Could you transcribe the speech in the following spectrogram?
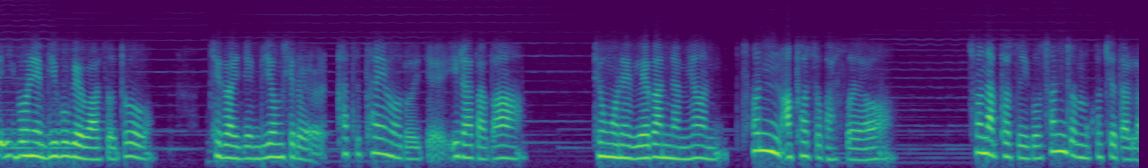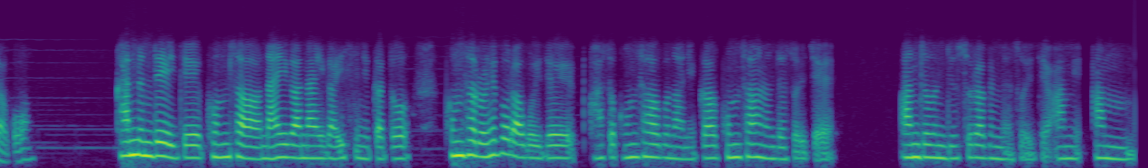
이번에 미국에 와서도 제가 이제 미용실을 파트타임으로 이제 일하다가 병원에 왜 갔냐면 손 아파서 갔어요. 손 아파서 이거 손 좀 고쳐달라고. 갔는데 이제 검사 나이가 나이가 있으니까 또 검사를 해보라고 이제 가서 검사하고 나니까 검사하는 데서 이제 안 좋은 뉴스라면서 이제 암, 암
